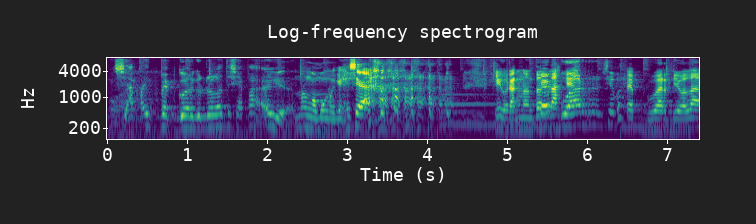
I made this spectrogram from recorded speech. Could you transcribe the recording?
Wah, Siapa itu Pep Guardiola itu siapa? Eh, emang ngomong lagi ya. Kayak orang nonton Pep lah. Guar siapa? Pep Guardiola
